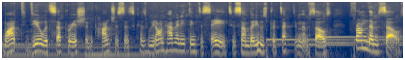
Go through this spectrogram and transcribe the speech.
want to deal with separation consciousness because we don't have anything to say to somebody who's protecting themselves from themselves.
